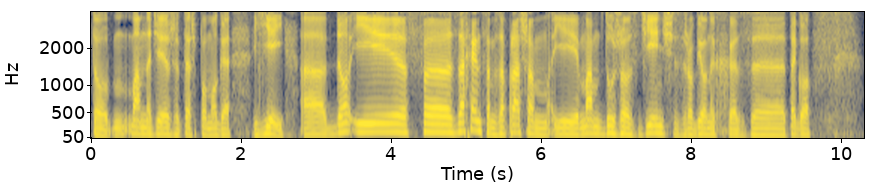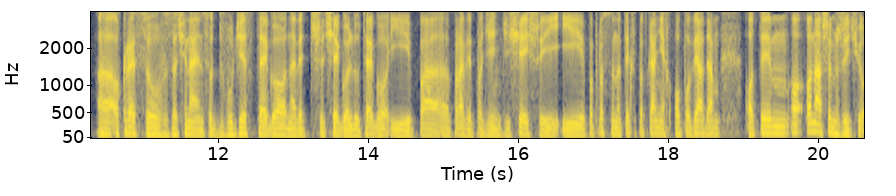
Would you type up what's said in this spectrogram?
to mam nadzieję, że też pomogę jej. No i zachęcam, zapraszam i mam dużo zdjęć zrobionych z tego okresu, zaczynając od 20, nawet 3 lutego i prawie po dzień dzisiejszy i po prostu na tych spotkaniach opowiadam o tym, o, o naszym życiu,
